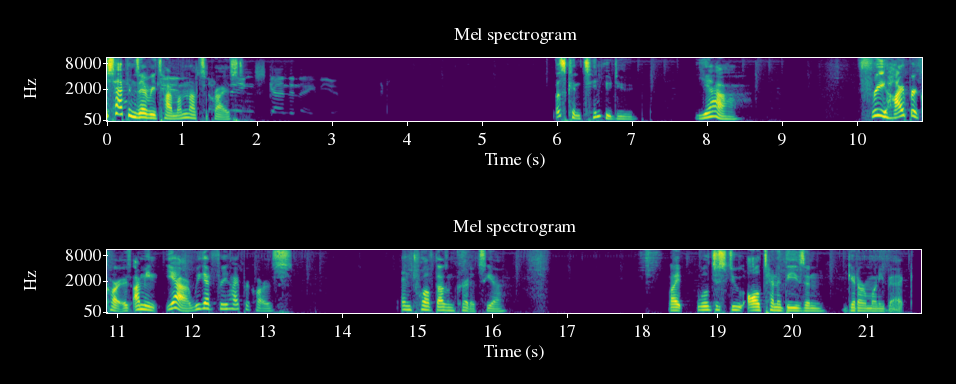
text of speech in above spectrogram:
This happens every time. I'm not surprised. Let's continue, dude. Yeah. Free hypercars. I mean, yeah, we got free hypercars. And 12,000 credits, yeah. Like, we'll just do all 10 of these and get our money back.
